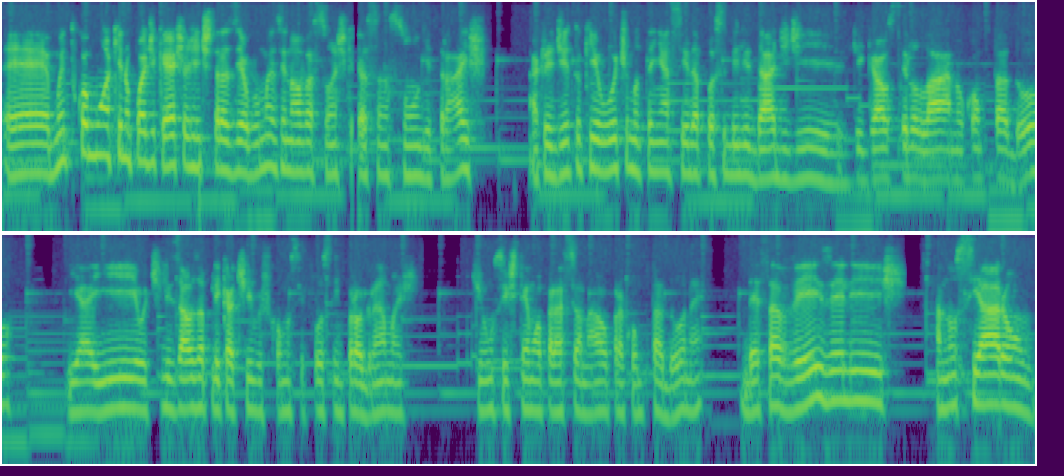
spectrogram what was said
É muito comum aqui no podcast a gente trazer algumas inovações que a Samsung traz. Acredito que o último tenha sido a possibilidade de ligar o celular no computador e aí utilizar os aplicativos como se fossem programas de um sistema operacional para computador, né? Dessa vez eles anunciaram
